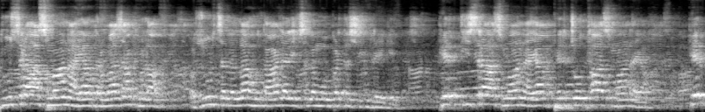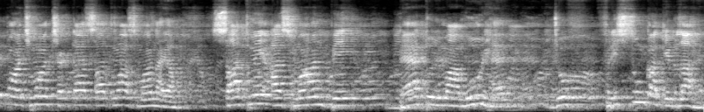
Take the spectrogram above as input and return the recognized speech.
دوسرا آسمان آیا، دروازہ کھلا، حضور صلی اللہ تعالی علیہ وسلم اوپر تشریف لے گئے۔ پھر تیسرا آسمان آیا، پھر چوتھا آسمان آیا، پھر پانچواں، چھٹا، ساتواں آسمان آیا۔ ساتویں آسمان پہ بیت المعمور ہے، جو فرشتوں کا قبلہ ہے۔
